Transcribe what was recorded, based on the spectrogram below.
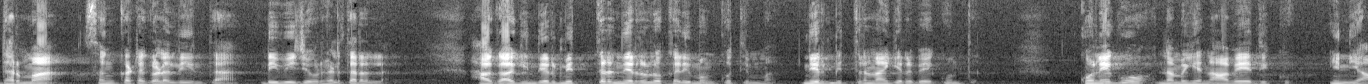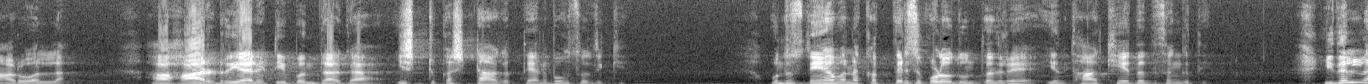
ಧರ್ಮ ಸಂಕಟಗಳಲ್ಲಿ ಅಂತ ಡಿ ವಿ ಜಿಯವರು ಹೇಳ್ತಾರಲ್ಲ. ಹಾಗಾಗಿ ನಿರ್ಮಿತ್ರ ನಿರಲು ಕಲಿ ಮಂಕುತಿಮ್ಮ. ನಿರ್ಮಿತ್ರನಾಗಿರಬೇಕು ಅಂತ. ಕೊನೆಗೂ ನಮಗೆ ನಾವೇ ದಿಕ್ಕು. ಇನ್ಯಾರೂ ಅಲ್ಲ. ಆ ಹಾರ್ಡ್ ರಿಯಾಲಿಟಿ ಬಂದಾಗ ಇಷ್ಟು ಕಷ್ಟ ಆಗುತ್ತೆ ಅನುಭವಿಸೋದಕ್ಕೆ. ಒಂದು ಸ್ನೇಹವನ್ನು ಕತ್ತರಿಸಿಕೊಳ್ಳೋದು ಅಂತಂದರೆ ಎಂಥ ಖೇದದ ಸಂಗತಿ. ಇದೆಲ್ಲ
